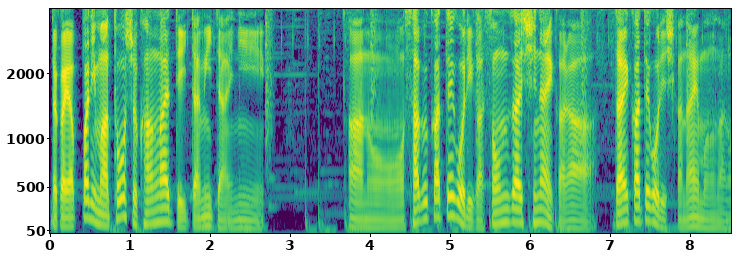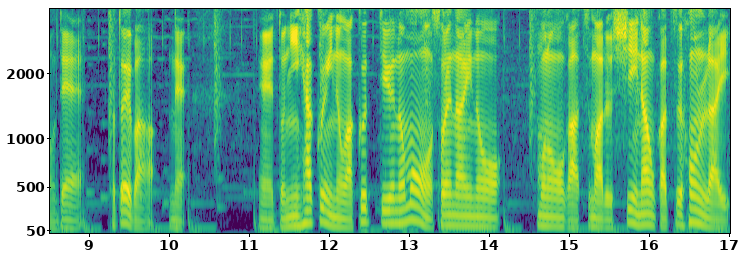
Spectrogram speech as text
だからやっぱりまあ当初考えていたみたいに、あの、サブカテゴリーが存在しないから、大カテゴリーしかないものなので、例えばね、えっ、ー、と、200位の枠っていうのも、それなりのものが集まるし、なおかつ本来、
